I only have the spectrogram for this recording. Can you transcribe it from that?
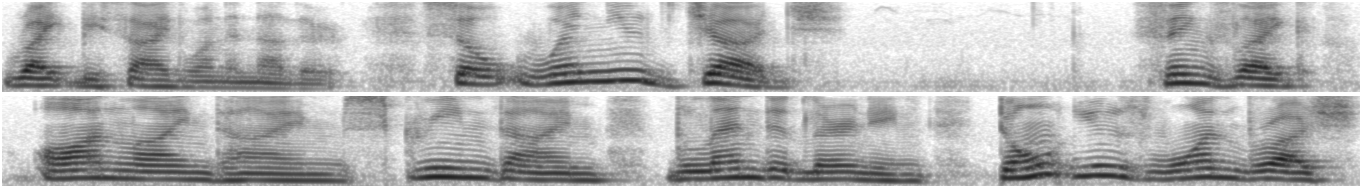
right beside one another. So when you judge things like online time, screen time, blended learning, don't use one brush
